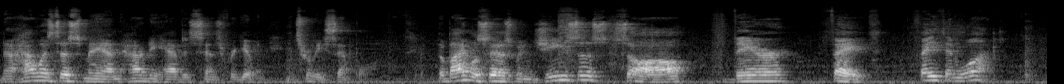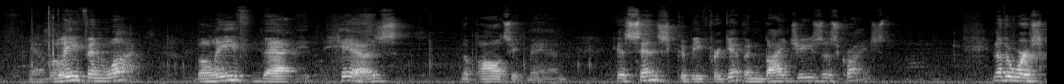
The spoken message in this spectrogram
Now, how was this man, how did he have his sins forgiven? It's really simple. The Bible says when Jesus saw their faith, faith in what? Yeah. Belief in what? Belief that his, the palsied man, his sins could be forgiven by Jesus Christ. In other words,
